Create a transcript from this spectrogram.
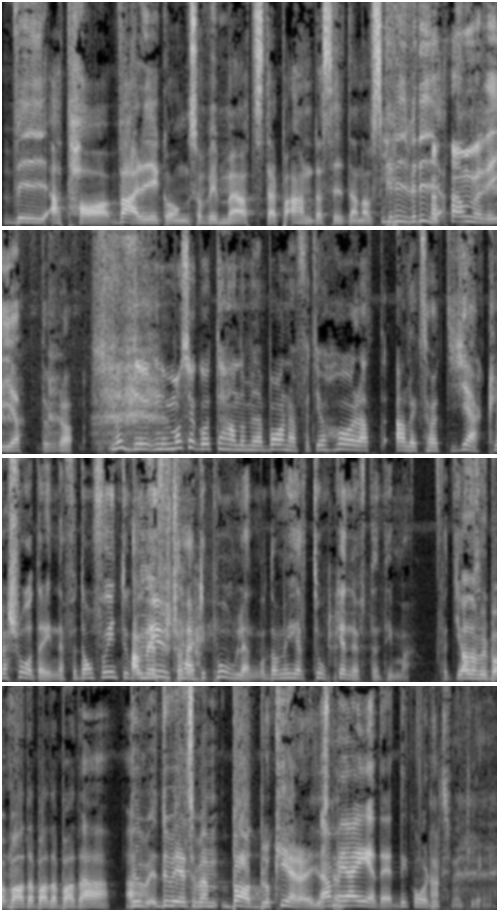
vi att ha varje gång som vi möts där på andra sidan av skriveriet. Ja men det är jättebra. Men du, nu måste jag gå och ta hand om mina barn här för att jag hör att Alex har ett jäkla show där inne för de får ju inte Ja, gå men jag ut här det. till poolen och de är helt tokiga nu efter en timme. För att jag Ja, de vill bara bada, bada, bada. Ja, ja. Du, du är som en badblockerare just ja nu. men jag är det, det går liksom inte längre.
